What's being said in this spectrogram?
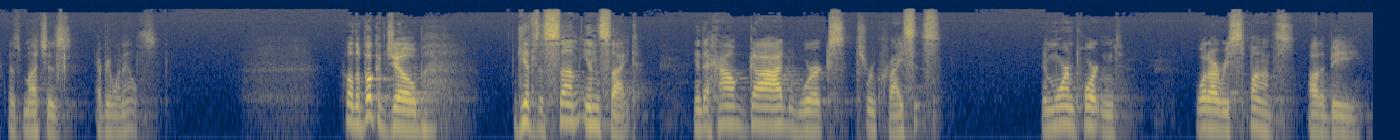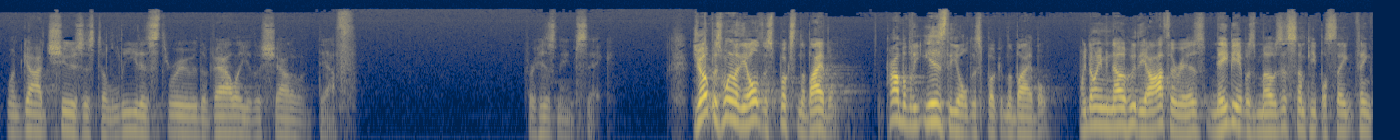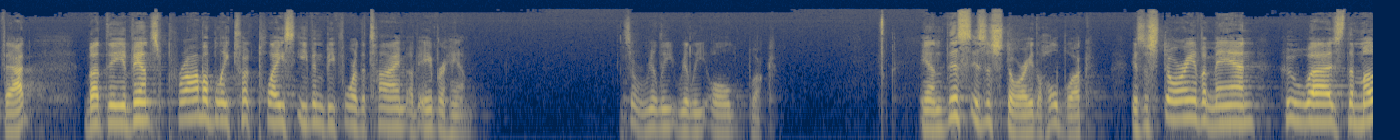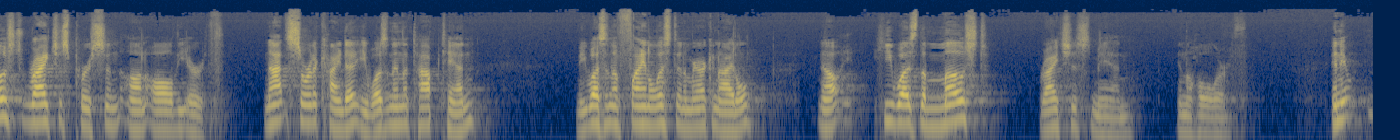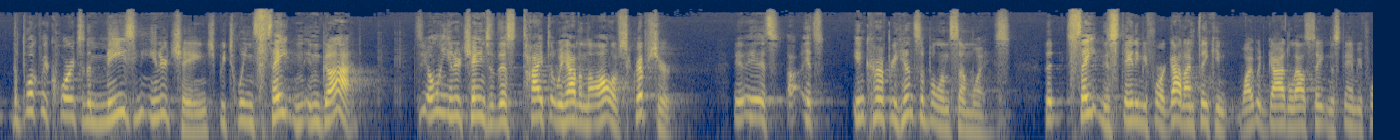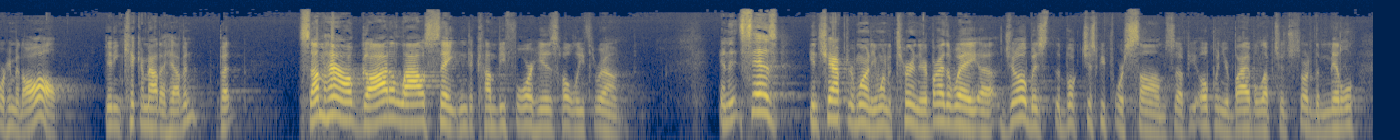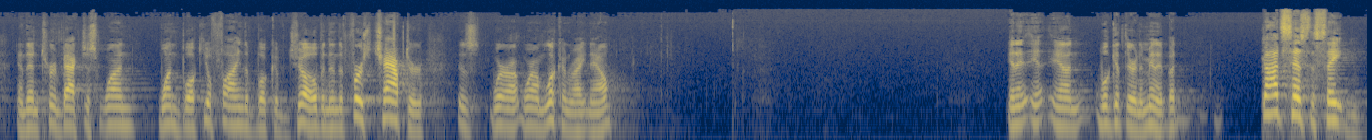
as much as everyone else. Well, the book of Job gives us some insight into how God works through crisis. And more important, what our response ought to be when God chooses to lead us through the valley of the shadow of death for his name's sake. Job is one of the oldest books in the Bible. Probably is the oldest book in the Bible. We don't even know who the author is. Maybe it was Moses. Some people think that. But the events probably took place even before the time of Abraham. It's a really, really old book. And this is a story, the whole book is a story of a man who was the most righteous person on all the earth. Not sort of, kind of. He wasn't in the top 10. He wasn't a finalist in American Idol. No, he was the most righteous man in the whole earth. And it, the book records an amazing interchange between Satan and God. It's the only interchange of this type that we have in the all of Scripture. It, it's, uh, it's incomprehensible in some ways. that Satan is standing before God. I'm thinking, why would God allow Satan to stand before him at all? Did he kick him out of heaven? But somehow God allows Satan to come before his holy throne. And it says in chapter 1, you want to turn there. By the way, uh, Job is the book just before Psalms. So if you open your Bible up to sort of the middle and then turn back just one, one book, you'll find the book of Job. And then the first chapter is where, where I'm looking right now. And, and we'll get there in a minute. But God says to Satan,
